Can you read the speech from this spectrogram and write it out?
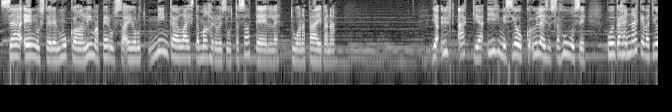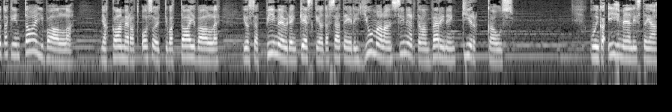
Sääennusteiden mukaan limaperussa ei ollut minkäänlaista mahdollisuutta sateelle tuona päivänä. Ja yhtäkkiä ihmisjoukko yleisössä huusi, kuinka he näkevät jotakin taivaalla, ja kamerat osoittivat taivaalle, jossa pimeyden keskeltä säteili Jumalan sinertävän värinen kirkkaus. Kuinka ihmeellistä ja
